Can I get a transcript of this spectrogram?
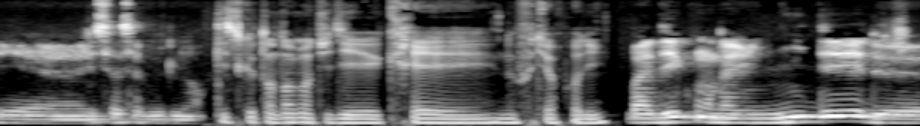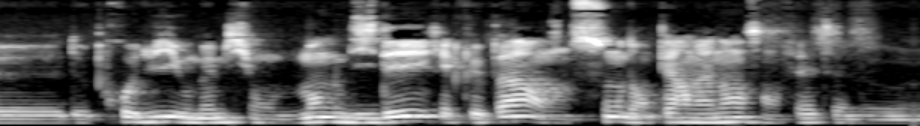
Et, ça, ça vaut de l'or. Qu'est-ce que tu entends quand tu dis créer nos futurs produits? Bah, Dès qu'on a une idée de, de, produit, ou même si on manque d'idées quelque part, on sonde en permanence en fait nos,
